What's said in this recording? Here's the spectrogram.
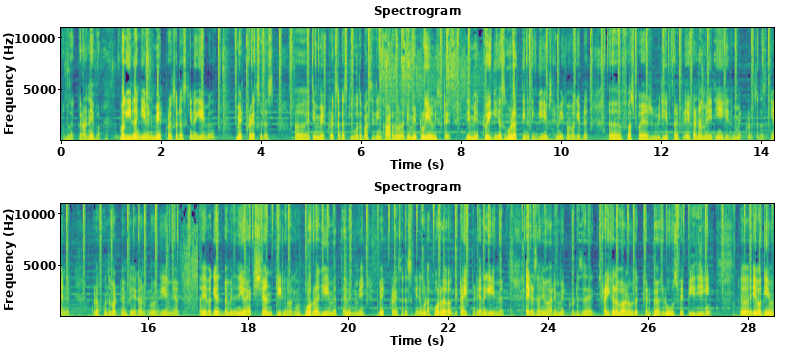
තමදක් කරන්න එපා. මගේ ඊලන්ගේම මෙට්‍රක්ඩස් කියනගේම මෙට්‍රක්ඩස් ඉති මෙට්‍රක් ඩස් කිවත පසිතින් කාටමතක මෙට්‍රෝගේම් ලිස්ට ඉති මෙට්‍රෝයි ගේස් ගොඩක් තින ති ගේම් හැමකමගේ ෆස් පය විදිහත්ම පලේ කරනම් නති ඒකෙති මෙට්‍රක් ඩස් කියන්න ගොඩ හොඳමටම පලේකන පුළුවන් ගේමයක් ඒවගේම මෙතන ක්ෂන් ටීල වගේ හොරගේම ඇත්තවෙන් මේ මෙට්‍රක් ඩස් කියන ගොඩ හොරගේ ටයිප්ට යනගේම ඒකට සනිවාර මෙට්‍රොට ට්‍රයි කල බානමත කැනපගේ ලෝස් පෙපිසිකින් ඒ වගේම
